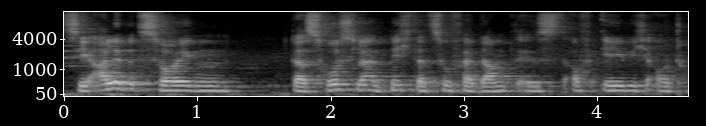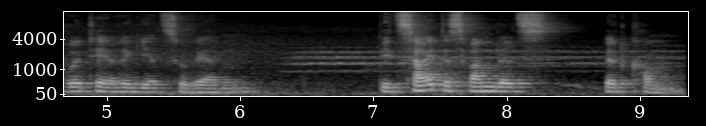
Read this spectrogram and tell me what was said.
Sie alle bezeugen, dass Russland nicht dazu verdammt ist, auf ewig autoritär regiert zu werden. Die Zeit des Wandels wird kommen.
